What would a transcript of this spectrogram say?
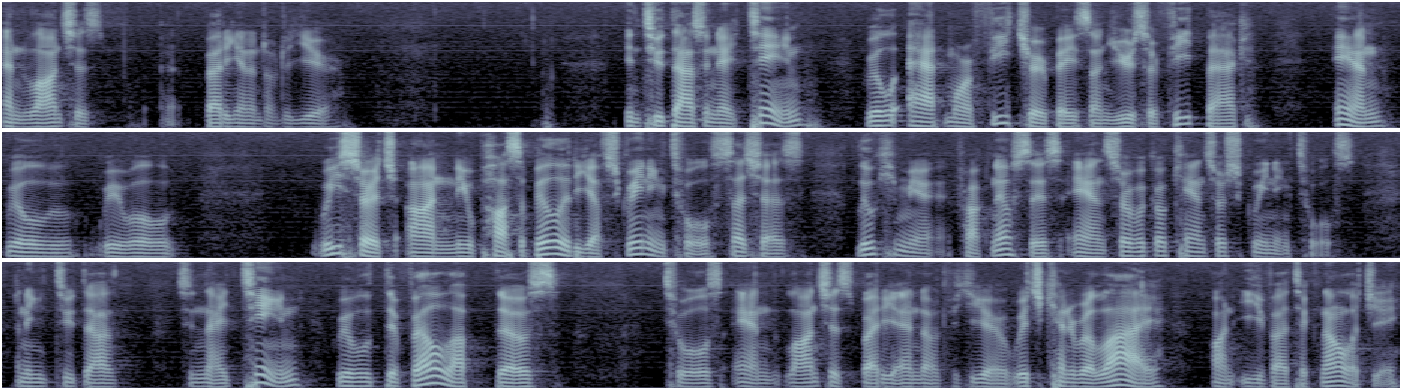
and launches uh, by the end of the year in 2018, we'll add more feature based on user feedback, and we'll, we will research on new possibility of screening tools, such as leukemia prognosis and cervical cancer screening tools. And in 2019, we will develop those tools and launches by the end of the year, which can rely on EVA technology.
